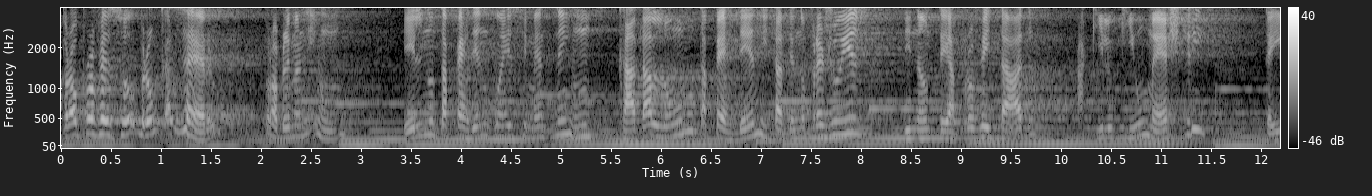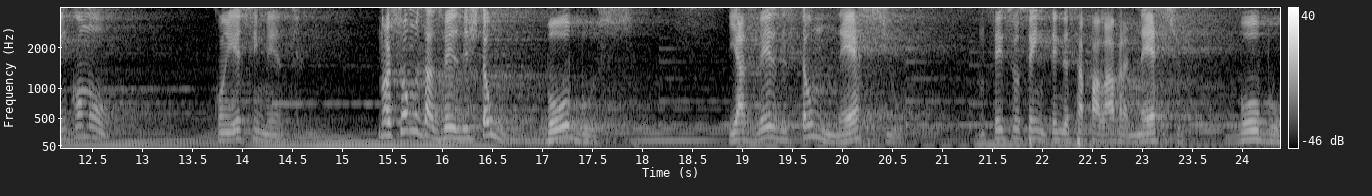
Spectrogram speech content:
Para o professor, bronca zero, problema nenhum. Ele não está perdendo conhecimento nenhum. Cada aluno está perdendo e está tendo prejuízo de não ter aproveitado aquilo que o mestre tem como conhecimento. Nós somos às vezes tão bobos e às vezes tão nécio. Não sei se você entende essa palavra nécio, bobo,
